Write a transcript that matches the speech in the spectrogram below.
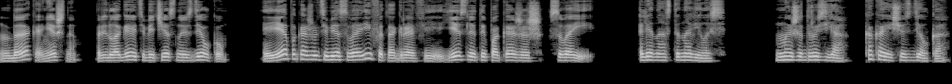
Да, конечно. Предлагаю тебе честную сделку. Я покажу тебе свои фотографии, если ты покажешь свои. Лена остановилась. Мы же друзья. Какая еще сделка?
